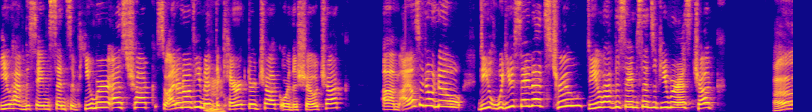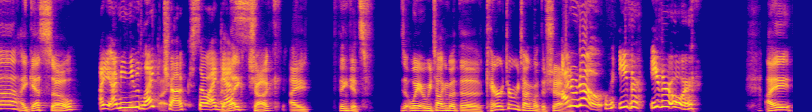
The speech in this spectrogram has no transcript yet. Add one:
you have the same sense of humor as Chuck. So I don't know if he meant the character Chuck or the show Chuck. Um I also don't know do you would you say that's true? Do you have the same sense of humor as Chuck? Uh, I guess so. I I mean you like I- Chuck, so I guess I like Chuck. I think it's. Wait, are we talking about the character? Or are we talking about the show? I don't know. Either either or. I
